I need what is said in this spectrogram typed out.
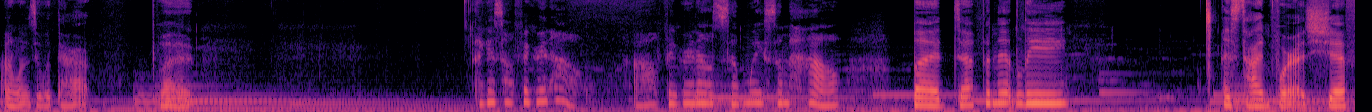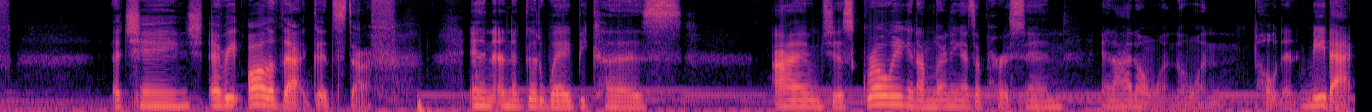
I don't want to deal with that. But I guess I'll figure it out. I'll figure it out some way, somehow. But definitely, it's time for a shift a change, every all of that good stuff. In in a good way because I'm just growing and I'm learning as a person and I don't want no one holding me back.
